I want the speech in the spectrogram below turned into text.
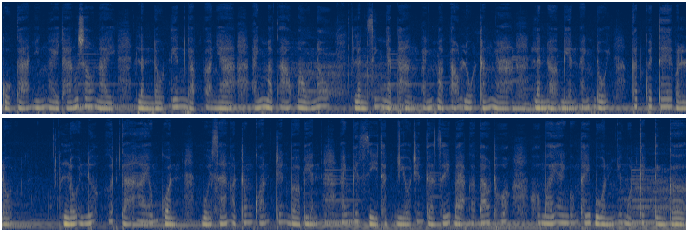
của cả những ngày tháng sau này. Lần đầu tiên gặp ở nhà, ánh mặc áo màu nâu lần sinh nhật hàng ánh mặc áo lụa trắng ngà, lần ở biển ánh đội, cắt quê tê và lội. Lội nước ướt cả hai ống quần. Buổi sáng ở trong quán trên bờ biển, anh biết gì thật nhiều trên tờ giấy bạc ở bao thuốc. Hôm ấy anh bỗng thấy buồn như một cách tình cờ.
